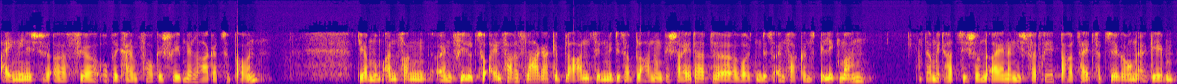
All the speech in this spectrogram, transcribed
eigentlich äh, für Obrigheim vorgeschriebene Lager zu bauen. Die haben am Anfang ein viel zu einfaches Lager geplant, sind mit dieser Planung gescheitert, äh, wollten das einfach ganz billig machen. Damit hat sich schon eine nicht vertretbare Zeitverzögerung ergeben.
